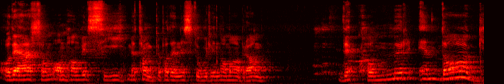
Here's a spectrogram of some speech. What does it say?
Og det er som om han vil si, med tanke på den historien om Abraham Det kommer en dag.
